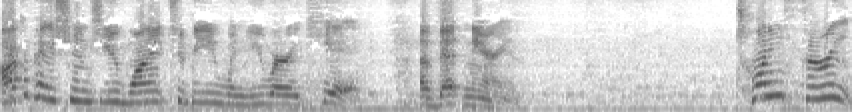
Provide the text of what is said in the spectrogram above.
occupations you wanted to be when you were a kid. A veterinarian. 23.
